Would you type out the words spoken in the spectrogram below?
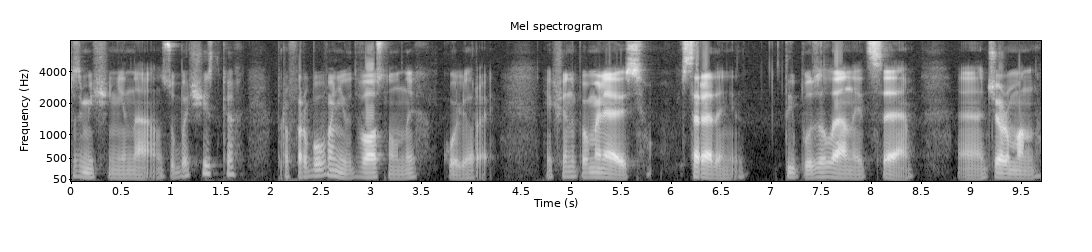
розміщені на зубочистках, профарбовані в два основних кольори. Якщо не помиляюсь, всередині типу зелений це е, German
